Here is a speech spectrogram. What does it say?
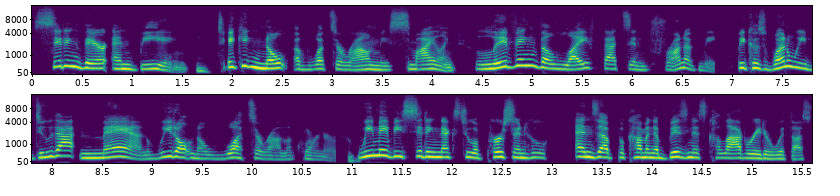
sitting there and being, Mm. taking note of what's around me, smiling, living the life that's in front of me. Because when we do that, man, we don't know what's around the corner. We may be sitting next to a person who ends up becoming a business collaborator with us,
